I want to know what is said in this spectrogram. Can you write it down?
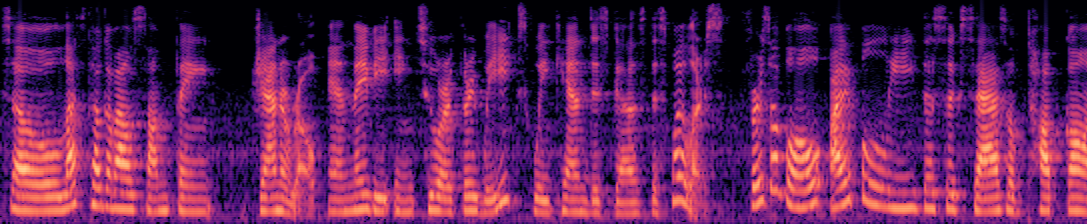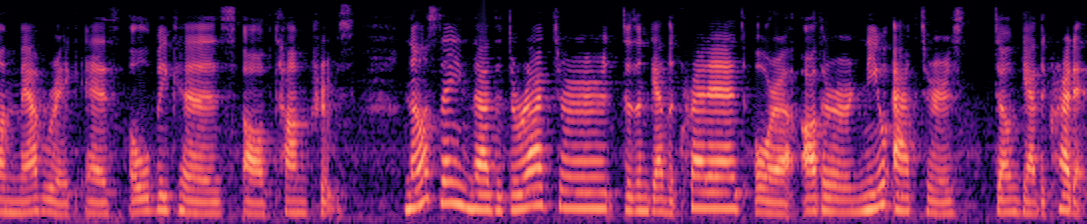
So let's talk about something general, and maybe in two or three weeks we can discuss the spoilers. First of all, I believe the success of Top Gun Maverick is all because of Tom Cruise. Not saying that the director doesn't get the credit or other new actors don't get the credit,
